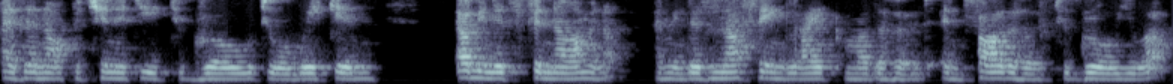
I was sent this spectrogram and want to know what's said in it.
as an opportunity to grow, to awaken. I mean, it's phenomenal. I mean, there's nothing like motherhood and fatherhood to grow you up.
